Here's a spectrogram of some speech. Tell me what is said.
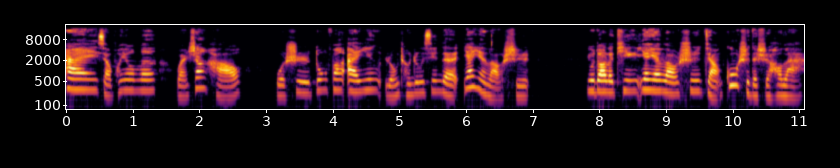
嗨，小朋友们，晚上好！我是东方爱婴融成中心的燕燕老师，又到了听燕燕老师讲故事的时候啦。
